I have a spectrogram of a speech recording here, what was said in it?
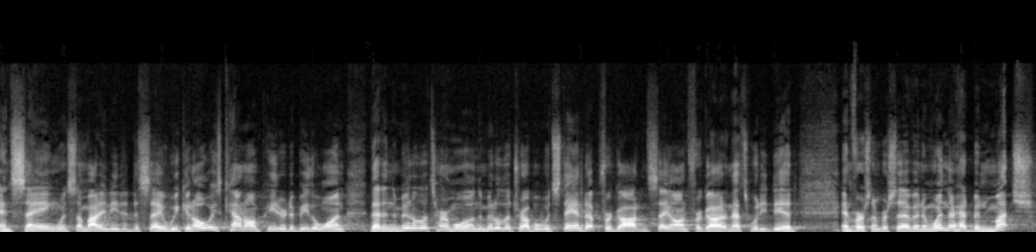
and saying when somebody needed to say. We can always count on Peter to be the one that in the middle of the turmoil, in the middle of the trouble, would stand up for God and say on for God. And that's what he did in verse number seven. And when there had been much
